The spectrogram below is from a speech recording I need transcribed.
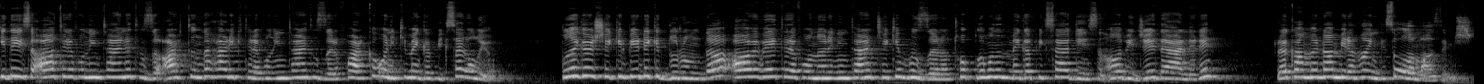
2'de ise A telefon internet hızı arttığında her iki telefon internet hızları farkı 12 megapiksel oluyor. Buna göre şekil 1'deki durumda A ve B telefonlarının internet çekim hızlarının toplamının megapiksel cinsinden alabileceği değerlerin rakamlarından biri hangisi olamaz demiş.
